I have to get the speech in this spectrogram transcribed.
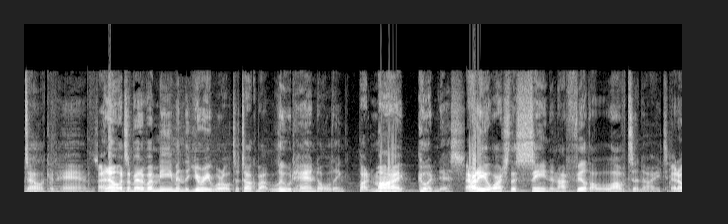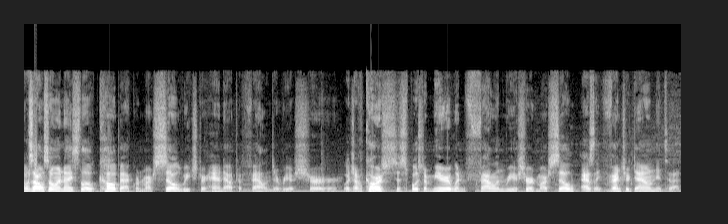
delicate hands. I know it's a bit of a meme in the Yuri world to talk about lewd handholding, but my goodness, how do you watch this scene and not feel the love tonight? And it was also a nice little callback when Marcille reached her hand out to Falin to reassure her, which of course is supposed to mirror when Falin reassured Marcille as they ventured down into that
